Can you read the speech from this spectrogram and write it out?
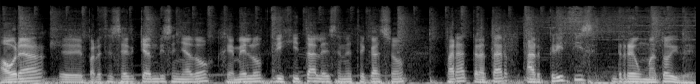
Ahora eh, parece ser que han diseñado gemelos digitales, en este caso, para tratar artritis reumatoide.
